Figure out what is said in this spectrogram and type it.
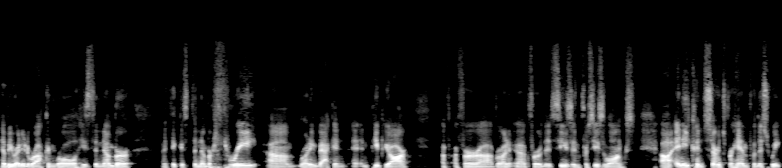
He'll be ready to rock and roll. He's the number, I think it's the number three um, running back in, in PPR for uh, run, uh, for the season for season longs. Uh, any concerns for him for this week?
